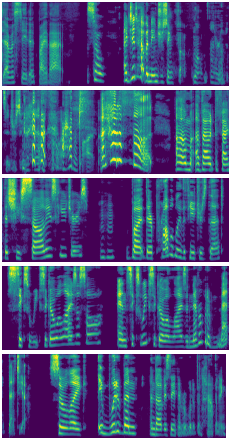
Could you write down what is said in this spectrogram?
devastated by that. So I did have an interesting thought. Well, I don't know if it's interesting. I had a thought. I had a thought. I had a thought um, about the fact that she saw these futures, mm-hmm. but they're probably the futures that six weeks ago Eliza saw. And six weeks ago, Eliza never would have met Betia. So, like, it would have been and obviously it never would have been happening.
